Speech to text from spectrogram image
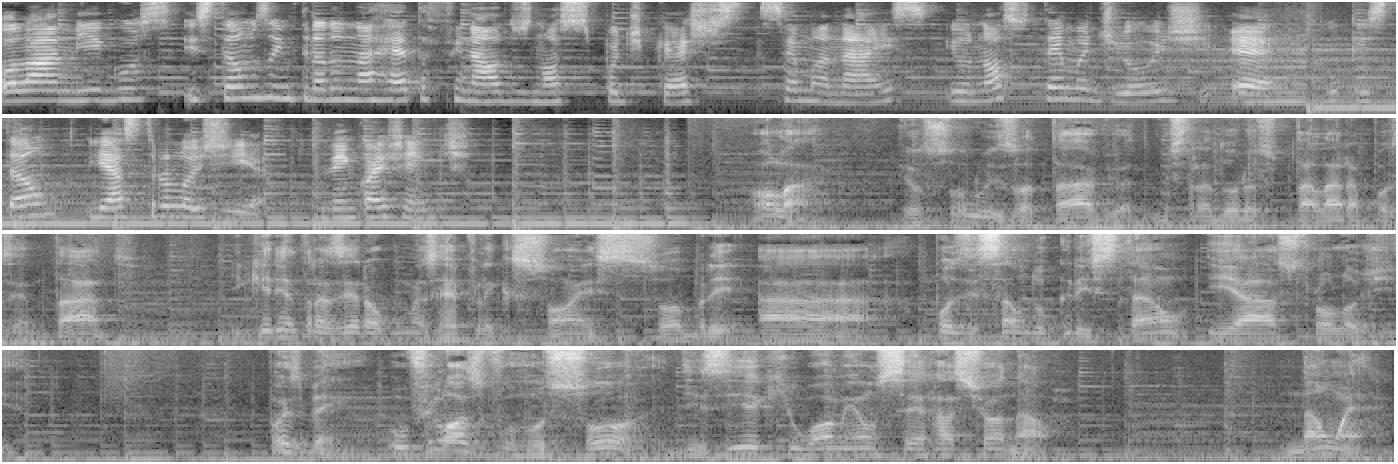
Olá, amigos! Estamos entrando na reta final dos nossos podcasts semanais e o nosso tema de hoje é o cristão e a astrologia. Vem com a gente! Olá, eu sou Luiz Otávio, administrador hospitalar aposentado, e queria trazer algumas reflexões sobre a posição do cristão e a astrologia. Pois bem, o filósofo Rousseau dizia que o homem é um ser racional. Não é.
